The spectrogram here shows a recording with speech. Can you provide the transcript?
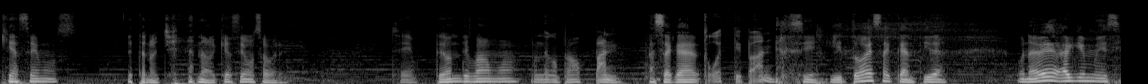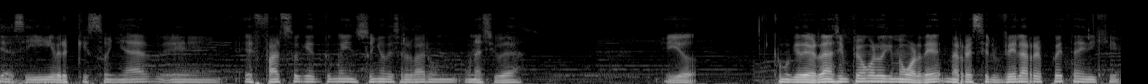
¿qué hacemos esta noche? no, ¿qué hacemos ahora? Sí. ¿De dónde vamos ¿Dónde compramos pan? a sacar Todo este pan. Sí, y toda esa cantidad. Una vez alguien me decía, sí, pero es que soñar eh, es falso que tengáis un sueño de salvar un- una ciudad. Y yo, como que de verdad, siempre me acuerdo que me guardé, me reservé la respuesta y dije,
